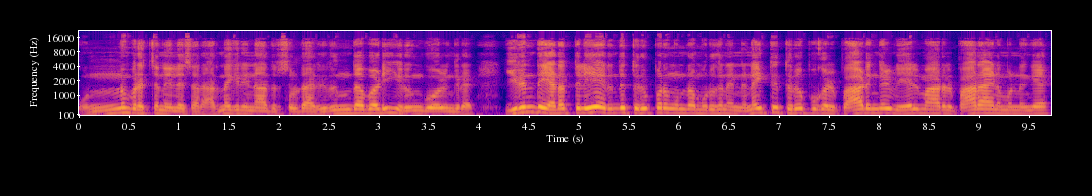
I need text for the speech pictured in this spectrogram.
ஒன்றும் பிரச்சனை இல்லை சார். அருணகிரிநாதர் சொல்கிறார் "இருந்தபடி இருங்கோள்ங்கிறார்." இருந்த இடத்துலையே இருந்து திருப்பரங்குன்றம் முருகனை நினைத்து திருப்புகழ் பாடுங்கள். வேல்மாறல் பாராயணம் பண்ணுங்க.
